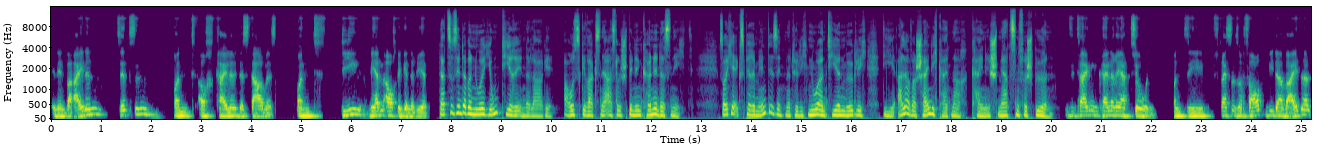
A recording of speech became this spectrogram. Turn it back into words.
in den Beinen sitzen und auch Teile des Darmes. Und die werden auch regeneriert. Dazu sind aber nur Jungtiere in der Lage. Ausgewachsene Asselspinnen können das nicht. Solche Experimente sind natürlich nur an Tieren möglich, die aller Wahrscheinlichkeit nach keine Schmerzen verspüren. Sie zeigen keine Reaktion und sie fressen sofort wieder weiter.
